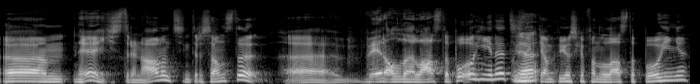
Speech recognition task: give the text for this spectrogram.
Ehm, nee, gisteravond, het interessantste. eh, weer al de laatste pogingen. Hè. Het is Ja. het kampioenschap van de laatste pogingen.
